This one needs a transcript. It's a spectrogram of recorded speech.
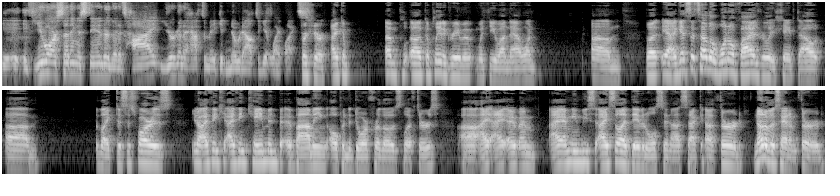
if you are setting a standard that it's high, you're going to have to make it no doubt to get white lights. For sure, I com- I'm uh, complete agreement with you on that one. Um, but yeah, I guess that's how the 105 is really shaped out. Um, like just as far as you know, I think I think Cayman bombing opened the door for those lifters. Uh, I, I I'm I, I mean we I still had David Wilson uh, sec uh, third. None of us had him third,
